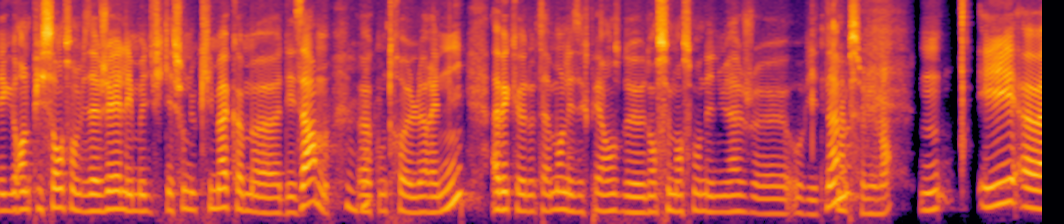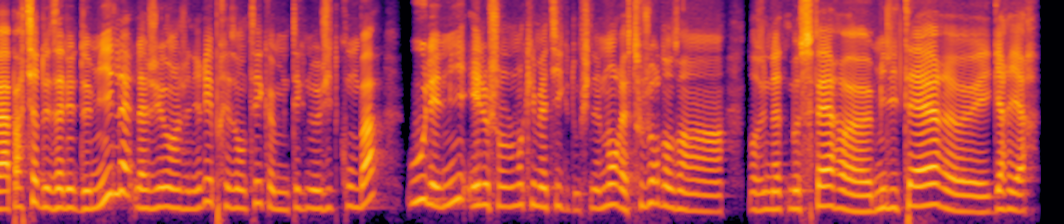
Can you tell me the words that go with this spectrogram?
les grandes puissances envisageaient les modifications du climat comme euh, des armes mm -hmm. euh, contre leur ennemi, avec euh, notamment les expériences d'ensemencement de, des nuages au Vietnam. Absolument. Et euh, à partir des années 2000, la géo-ingénierie est présentée comme une technologie de combat où l'ennemi est le changement climatique. Donc finalement, on reste toujours dans un dans une atmosphère euh, militaire euh, et guerrière.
